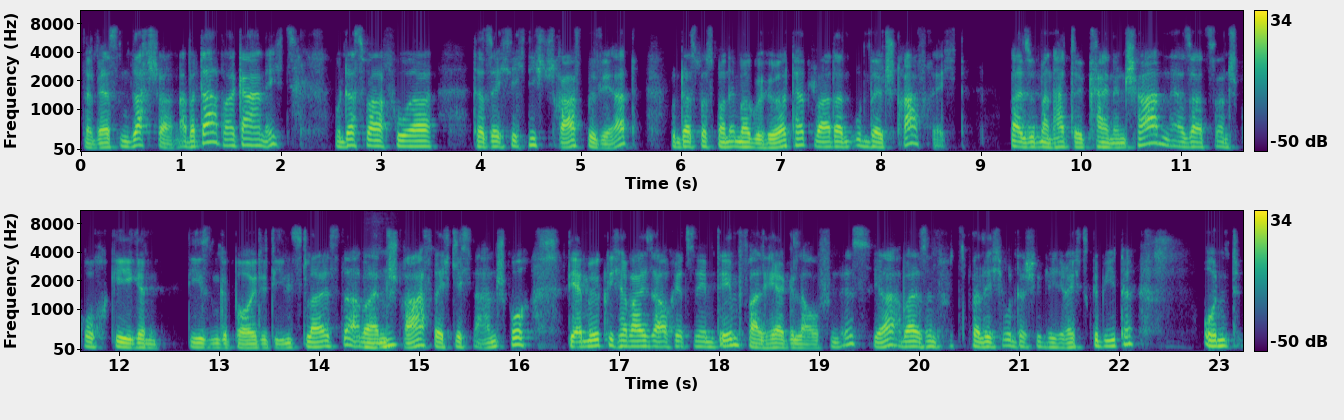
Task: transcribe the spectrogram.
Dann wäre es ein Sachschaden. Aber da war gar nichts. Und das war vor tatsächlich nicht strafbewehrt. Und das, was man immer gehört hat, war dann Umweltstrafrecht. Also man hatte keinen Schadenersatzanspruch gegen diesen Gebäudedienstleister, aber mhm. einen strafrechtlichen Anspruch, der möglicherweise auch jetzt neben dem Fall hergelaufen ist. Ja, aber es sind völlig unterschiedliche Rechtsgebiete. Und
